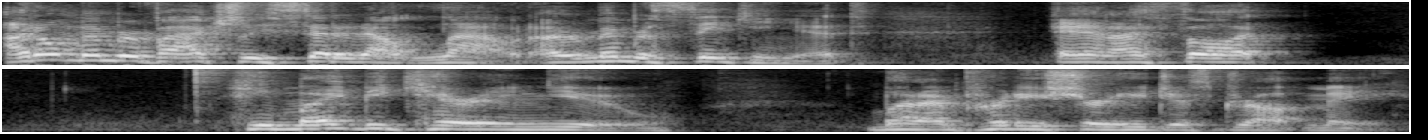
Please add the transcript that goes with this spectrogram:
I don't remember if I actually said it out loud. I remember thinking it, and I thought, he might be carrying you, but I'm pretty sure he just dropped me.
